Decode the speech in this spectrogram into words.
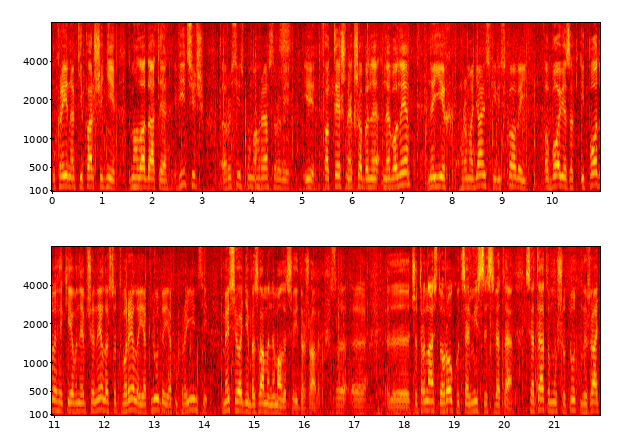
Україна в ті перші дні змогла дати відсіч російському агресорові. І фактично, якщо б не, вони, не їх громадянський військовий обов'язок і подвиг, які вони вчинили, сотворили як люди, як українці. Ми сьогодні без вами не мали своєї держави. З е, е, року це місце святе. Святе, тому що тут лежать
